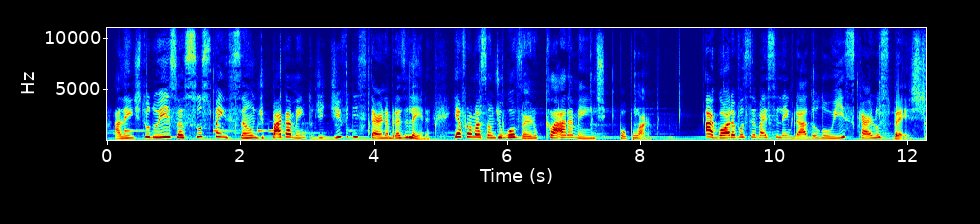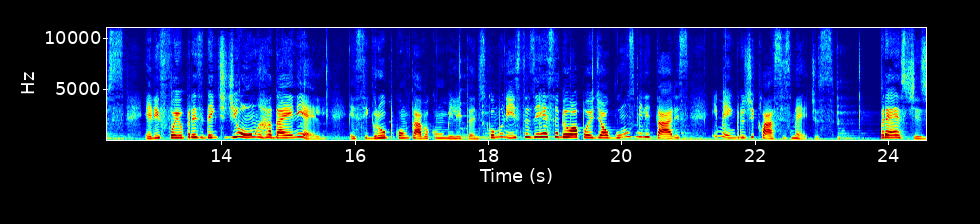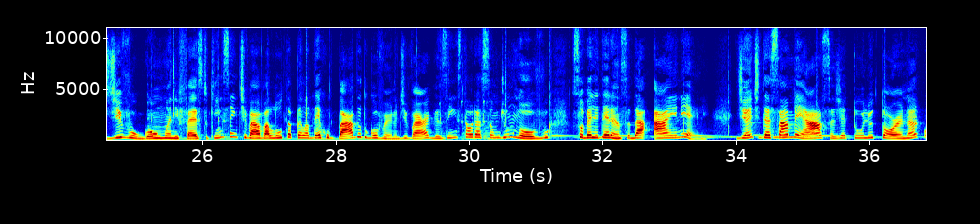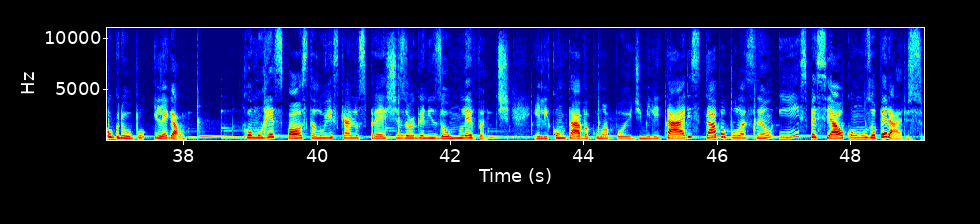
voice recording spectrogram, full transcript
Além de tudo isso, a suspensão de pagamento de dívida externa brasileira e a formação de um governo claramente popular. Agora você vai se lembrar do Luiz Carlos Prestes. Ele foi o presidente de honra da ANL. Esse grupo contava com militantes comunistas e recebeu o apoio de alguns militares e membros de classes médias. Prestes divulgou um manifesto que incentivava a luta pela derrubada do governo de Vargas e instauração de um novo sob a liderança da ANL. Diante dessa ameaça, Getúlio torna o grupo ilegal. Como resposta, Luiz Carlos Prestes organizou um levante. Ele contava com o apoio de militares, da população e, em especial, com os operários.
